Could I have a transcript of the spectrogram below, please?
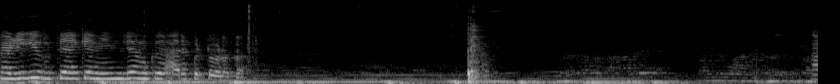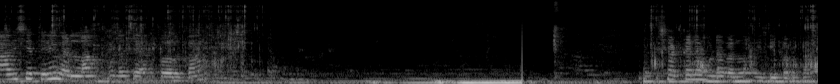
കഴുകി വൃത്തിയാക്കിയ മീനിൽ നമുക്ക് അരപ്പിട്ട് കൊടുക്കാം. ആവശ്യത്തിന് വെള്ളം ഇവിടെ ചേർത്ത് കൊടുക്കാം. ശക്കല കൂടെ വെള്ളം വീട്ടി കൊടുക്കാം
